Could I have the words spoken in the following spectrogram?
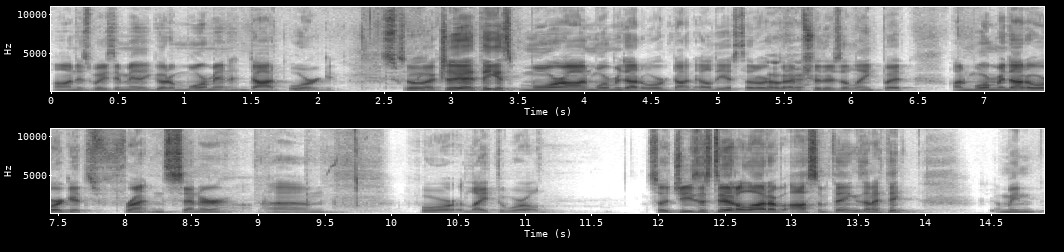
on his ways media, go to mormon.org. So actually, I think it's more on mormon.org, not lds.org, but I'm sure there's a link. But on mormon.org, it's front and center um, for Light the World. So Jesus did a lot of awesome things, and I think, I mean,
